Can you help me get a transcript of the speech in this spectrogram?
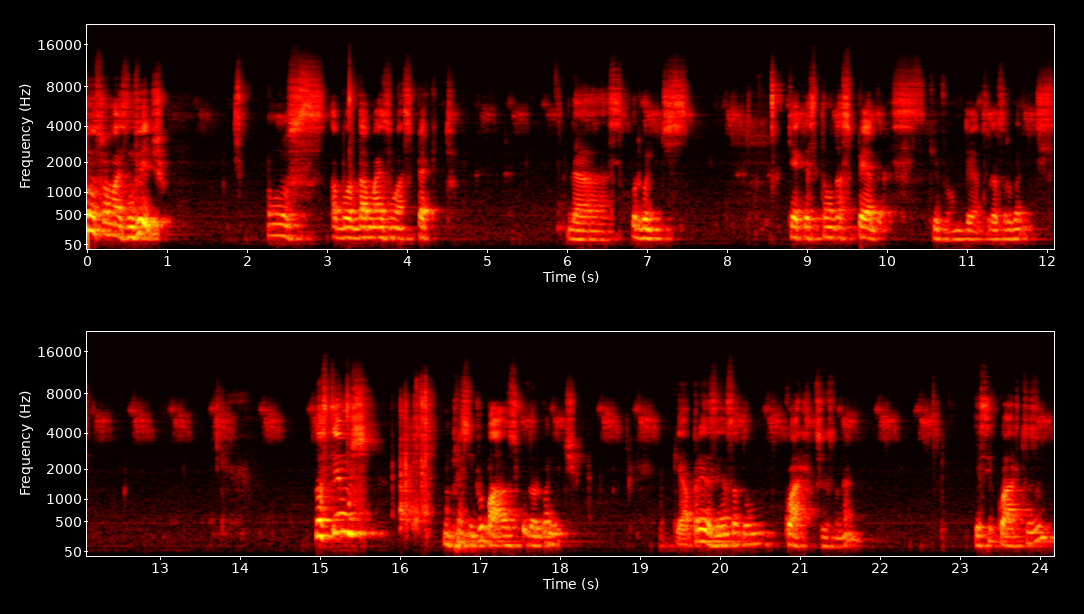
Vamos para mais um vídeo. Vamos abordar mais um aspecto das orgonites, que é a questão das pedras que vão dentro das orgonites. Nós temos um princípio básico da orgonite, que é a presença de um quartzo. Né? Esse quartzo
